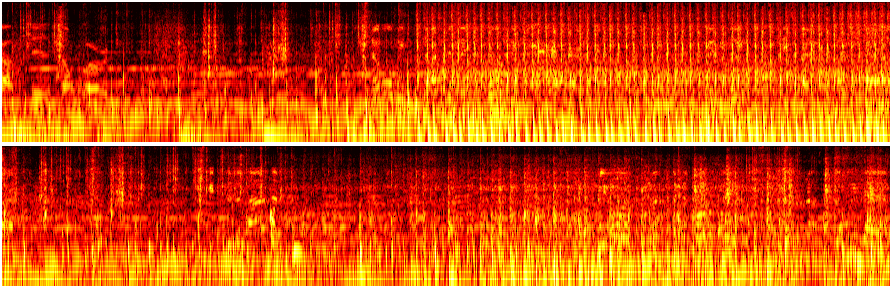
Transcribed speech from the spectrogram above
got this. Don't worry. No, we defend the building. We're. Get to the ladder. Yo, remember the building. Stop us going there.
